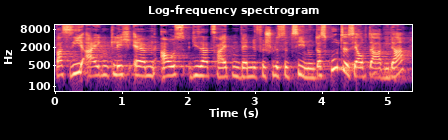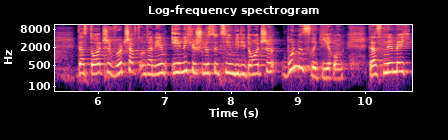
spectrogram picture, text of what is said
was sie eigentlich ähm, aus dieser Zeitenwende für Schlüsse ziehen. Und das Gute ist ja auch da wieder, dass deutsche Wirtschaftsunternehmen ähnliche Schlüsse ziehen wie die deutsche Bundesregierung. Dass nämlich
